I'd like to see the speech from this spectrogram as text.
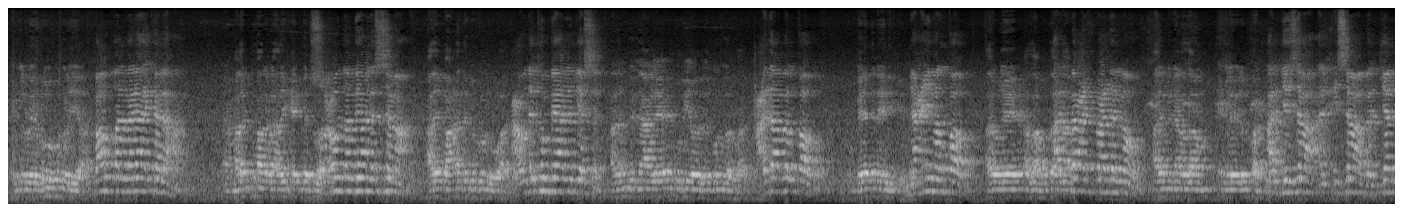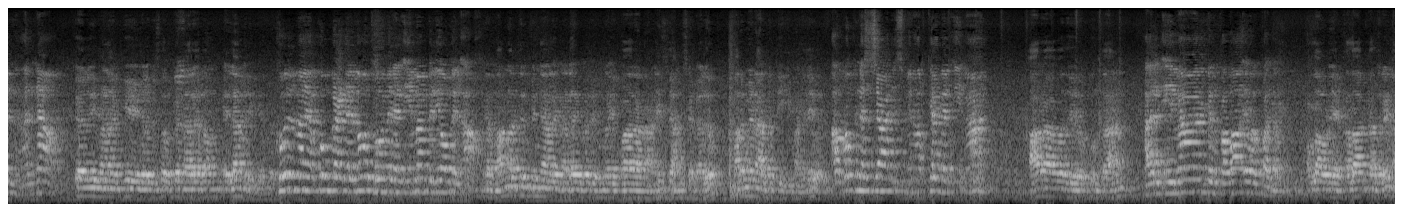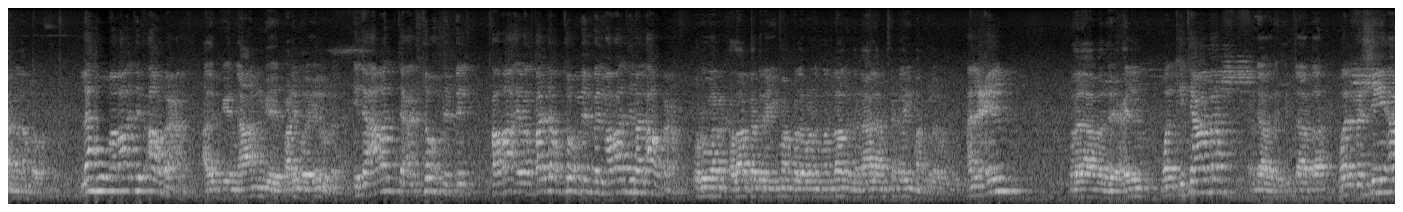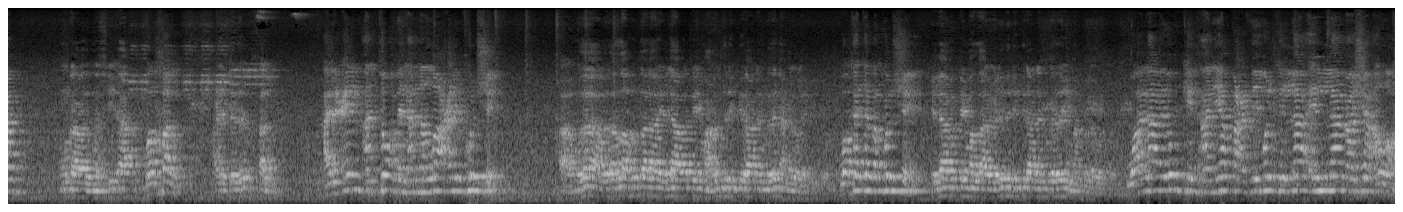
எங்களுடைய ரூபுடைய قبض الملائكة لها மலக்குமார்கள் அதை கைப்பற்றுவார் صعودا بها إلى السماء அதை வானத்துக்கு கொண்டு வருவார் عودتهم بها للجسد அதன் பின்னாலே உரியவர்கள் கொண்டு வருவார் عذاب القبر வேதனை இருக்கு نعيم القبر அவர்களே அல்லாஹ் البعث بعد الموت அதன் பின்னால் எல்லாம் எங்களை எழுப்பாட்டு الجزاء الحساب الجنة النار கேள்வி கணக்கு எங்களுக்கு சொர்க்க நரகம் எல்லாம் இருக்கிறது كل ما يكون بعد الموت هو من الإيمان باليوم الآخر இந்த மரணத்தின் பின்னாலே நடைபெறுகின்ற இவ்வாறான அனைத்து அம்சங்களும் மறுமை நாள் பற்றி ஈமானிலே வரும் الركن السادس من أركان الإيمان ஆறாவது இருக்கும் தான் الإيمان بالقضاء والقدر அல்லாவுடைய கதாக்கதரை நாங்கள் நம்புவோம் له مراتب أربعة அதுக்கு நான்கு படிமுறைகள் உள்ளன إذا أردت أن تؤمن بالقضاء والقدر تؤمن بالمراتب الأربعة ஒருவர் கதாக்கதரை ஈமான் கொள்ள வேண்டும் என்றால் இந்த நாலு அம்சங்களை ஈமான் கொள்ள வேண்டும் العلم முதலாவது இல்ம் والكتابة இரண்டாவது கித்தாபா والمشيئة மூன்றாவது மஷியா والخلق அடுத்தது கல் العلم أن تؤمن أن الله علم كل شيء முதலாவது அல்லாஹு தாலா எல்லாவற்றையும் அறிந்திருக்கிறான் என்பதை நாங்கள் விளங்குகிறோம் وكتب كل شيء எல்லாவற்றையும் அல்லாஹ் எழுதியிருக்கிறான் என்பதை ஈமான் கொள்ள வேண்டும் ولا يمكن أن يقع في ملك الله إلا ما شاء الله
